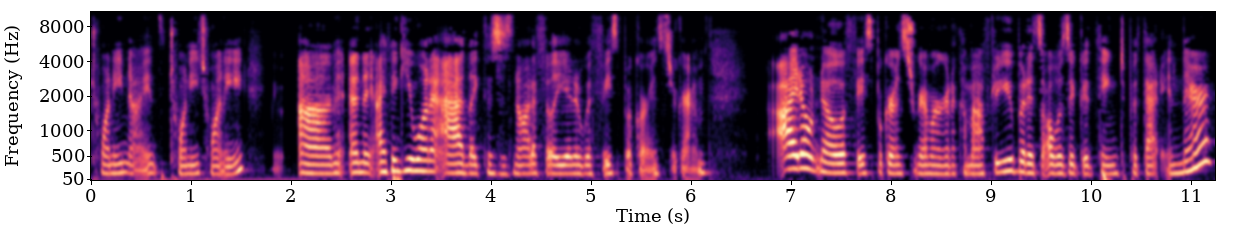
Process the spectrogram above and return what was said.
29th, 2020. Um, and I think you want to add like this is not affiliated with Facebook or Instagram. I don't know if Facebook or Instagram are going to come after you, but it's always a good thing to put that in there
